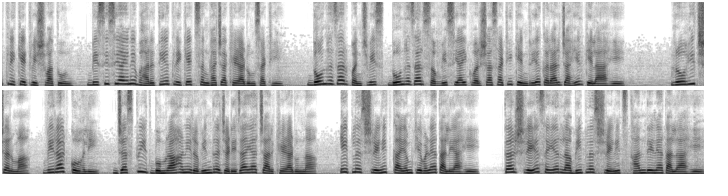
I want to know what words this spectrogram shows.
क्रिकेट विश्वातून. बीसीसीआयने भारतीय क्रिकेट संघाच्या खेळाडूंसाठी दोन हजार पंचवीस दोन हजार सव्वीस या एक वर्षासाठी केंद्रीय करार जाहीर केला आहे. रोहित शर्मा विराट कोहली जसप्रीत बुमराह आणि रवींद्र जडेजा या चार खेळाडूंना ए प्लस श्रेणीत कायम ठेवण्यात आले आहे. तर श्रेयस अय्यरला बी प्लस श्रेणीत स्थान देण्यात आलं आहे.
